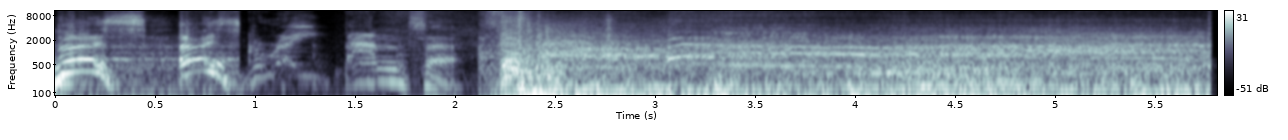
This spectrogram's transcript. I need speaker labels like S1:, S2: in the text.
S1: This is
S2: great banter.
